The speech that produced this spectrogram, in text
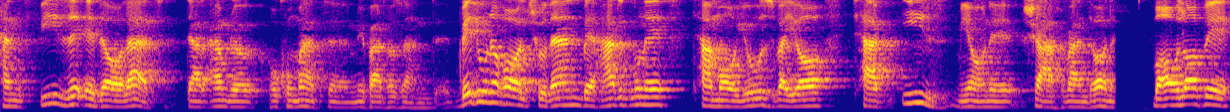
تنفیز عدالت در امر حکومت می‌پردازند. بدون قال شدن به هر گونه تمایز و یا تبعیض میان شهروندان با حالا به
